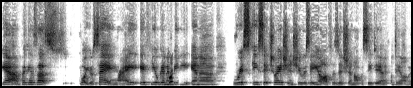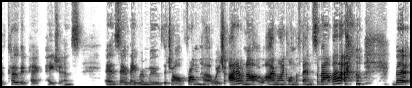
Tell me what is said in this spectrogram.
Yeah, because that's what you're saying, right? If you're going right. to be in a risky situation. She was ER physician, obviously de- dealing with COVID pa- patients. And so they removed the child from her, which I don't know. I'm like on the fence about that. but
